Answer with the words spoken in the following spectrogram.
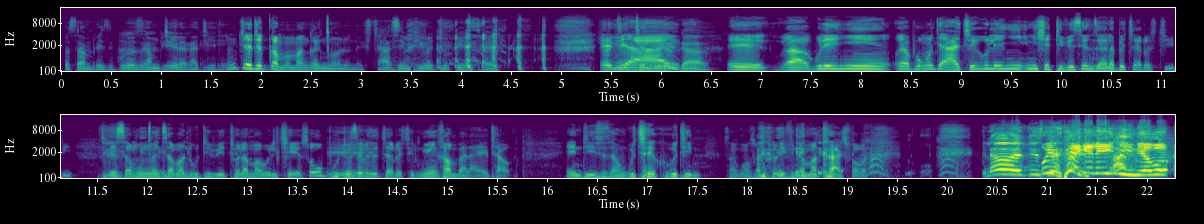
for some reason because ngamtshela ngathi umtshethe qamba amanga ngcono next time. Asimphiwe two bets hayi ethi hayi eh ah, kulenye uyaphonga ukuthi hayi kulenye initiative esiyenzayo lapha eJairo City bezama ukuncedisa abantu ukuthi bethola ama wheelchair so ubhuti osebenza eJairo City ngeke ngihamba la etown. And sizama ukucheck ukuthi sakwazi ukuthola even ama crash baba Lawa this uyiphekele inini yabo?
